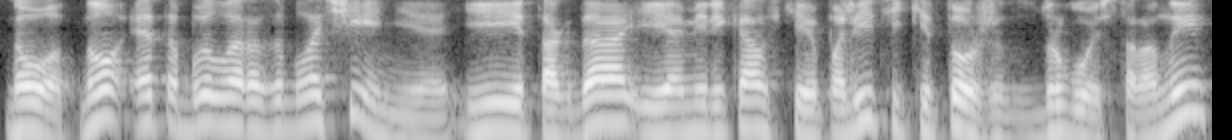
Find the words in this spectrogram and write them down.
Ну вот, но это было разоблачение, и тогда и американские политики тоже с другой стороны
